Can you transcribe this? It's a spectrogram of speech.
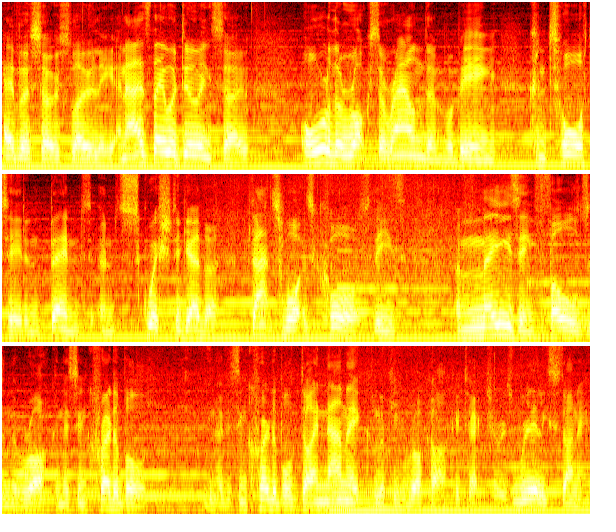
ever so slowly. And as they were doing so, all of the rocks around them were being contorted and bent and squished together. That's what has caused these amazing folds in the rock and this incredible, you know, this incredible dynamic looking rock architecture. It's really stunning.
